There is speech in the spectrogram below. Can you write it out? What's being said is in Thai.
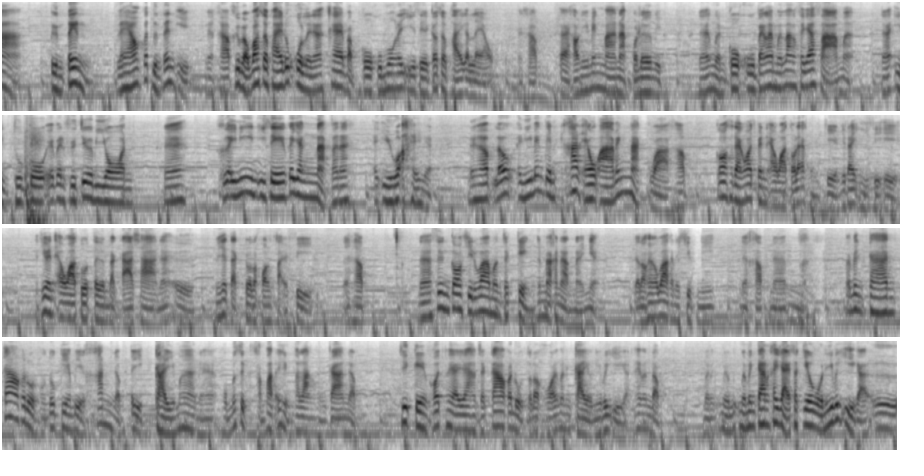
ตื่นเต้นแล้วก็ตื่นเต้นอีกนะครับ คือแบบว่าเซอร์ไพรส์ทุกคนเลยนะ แค่แบบโกคูม่วงได้ ECA ก็เซอร์ไพรส์กันแล้วนะครับ แต่คราวนี้แม่งมาหนักกว่าเดิมอีกนะ เหมือนโกคูแปลงร่างเหมือนร่างสยะสามอะนะ It to go even future beyond นะ คือไอ้นี่ ECA ก็ยังหนักแล้วนะ ไอ้ EY เนี่ย นะครับแล้วอันนี้แม่งเป็นขั้น LR แม่งหนักกว่าครับก็แสดงว่าเป็น LR ตัวแรกของเกมที่ได้ ECA ที่เป็น LR ตัวเติมจากกาชานะเออไม่ใช่จากตัวละครสายฟรีนะครับนะซึ่งก็คิดว่ามันจะเก่งขึ้นมาขนาดไหนเนี่ยเดี๋ยวเราให้ว่ากันในคลิปนี้นะครับนะมันเป็นการก้าวกระโดดของตัวเกมไปอีกขั้นแบบไปอีกไกลมากนะฮะผมรู้สึกสัมผัสได้ถึงพลังของการแบบที่เกมเขาพยายามจะก้าวกระโดดตัวละครให้มันไกลกว่านี้ไปอีกอะให้มันแบบเหมือนเหมือนเหมือนเป็นการขยายสเกลกว่านี้ไปอีกอะเออ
